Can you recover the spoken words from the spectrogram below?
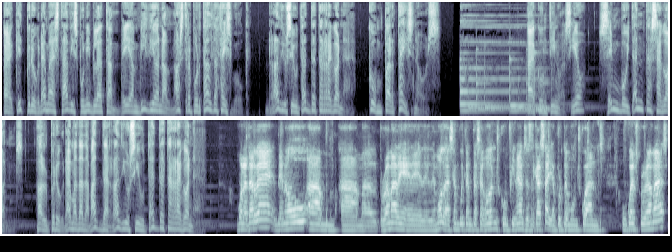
Aquest programa està disponible també en vídeo en el nostre portal de Facebook. Ràdio Ciutat de Tarragona. Comparteix-nos. A continuació, 180 segons. El programa de debat de Ràdio Ciutat de Tarragona. Bona tarda, de nou amb, amb el programa de, de, de, de moda, 180 segons, confinats des de casa, ja portem uns quants, uns quants programes,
